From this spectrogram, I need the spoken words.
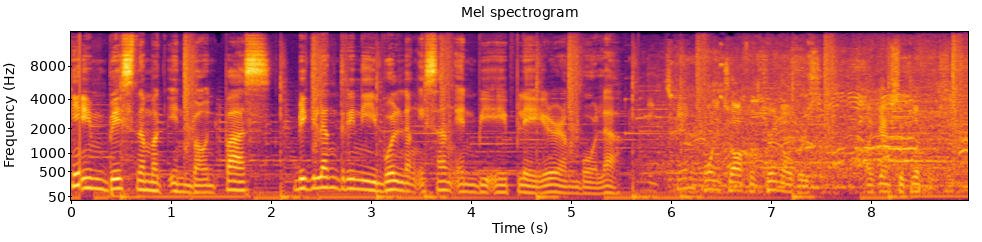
Imbes na mag-inbound pass, biglang drinibol ng isang NBA player ang bola. 10 points off of turnovers against the Clippers.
